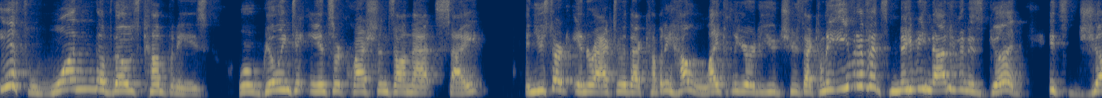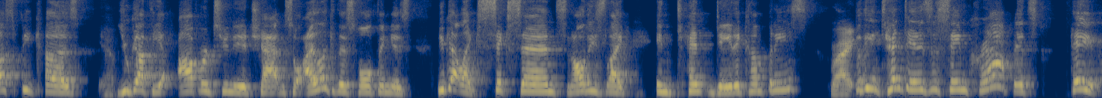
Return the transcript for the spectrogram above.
If one of those companies were willing to answer questions on that site and you start interacting with that company, how likely are you choose that company, even if it's maybe not even as good? It's just because you got the opportunity to chat. And so I look at this whole thing as you got like Six Sense and all these like intent data companies. Right. But the intent data is the same crap. It's hey,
